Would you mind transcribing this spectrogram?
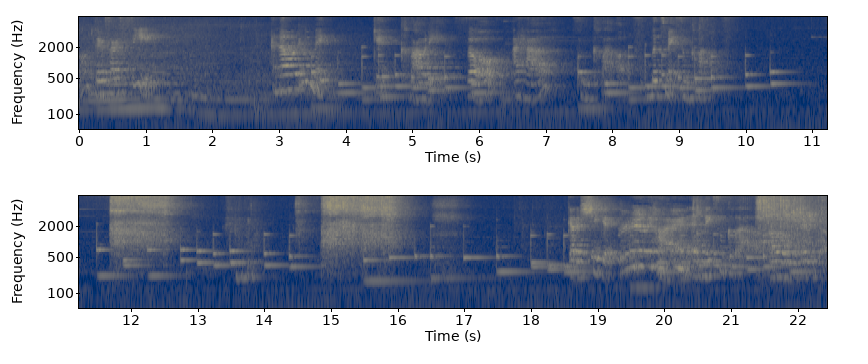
Oh, there's our sea. And now we're gonna make it cloudy. So I have some clouds. Let's make some clouds. Gotta shake it really hard and make some clouds. Oh, there we go.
